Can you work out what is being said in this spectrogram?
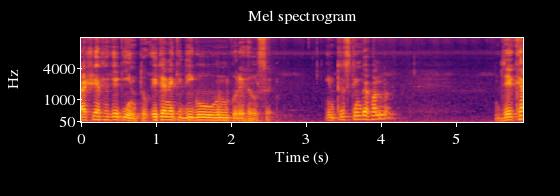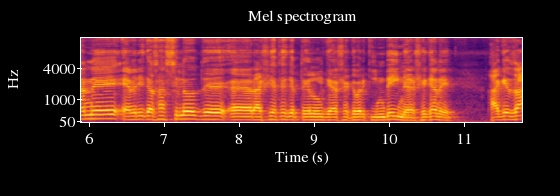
রাশিয়া থেকে কিন্তু এটা নাকি দ্বিগুণ করে ফেলছে। ইন্টারেস্টিং ব্যাপার না? যেখানে আমেরিকা চাচ্ছিল যে রাশিয়া থেকে তেল, গ্যাস একেবারে কিনবেই না, সেখানে আগে যা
